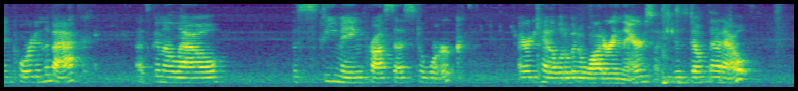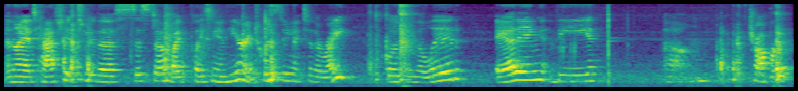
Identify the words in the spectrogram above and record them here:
and pour it in the back. That's going to allow the steaming process to work. I already had a little bit of water in there so I can just dump that out. And then I attach it to the system by placing it in here and twisting it to the right, closing the lid, adding the um, chopper,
